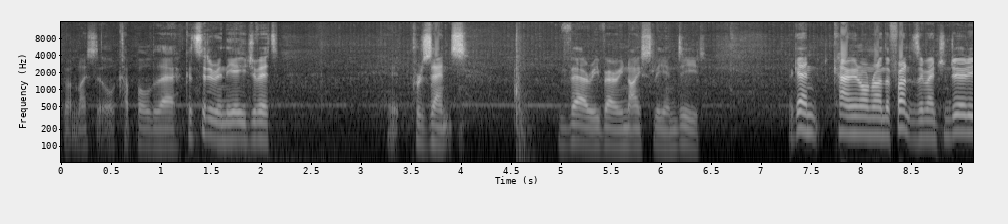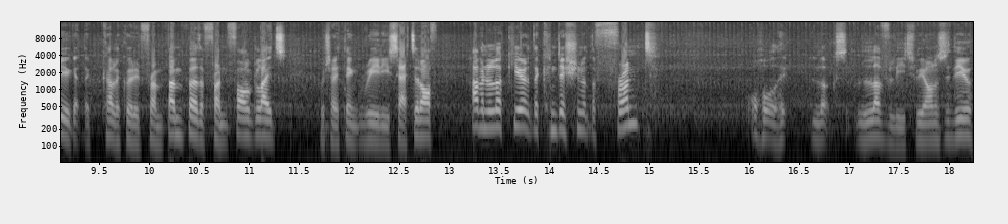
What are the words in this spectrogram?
got a nice little cup holder there. Considering the age of it, it presents very, very nicely indeed. Again, carrying on around the front, as I mentioned earlier, you get the colour-coded front bumper, the front fog lights, which I think really set it off. Having a look here at the condition at the front, oh, it looks lovely to be honest with you.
